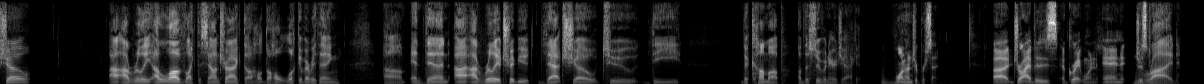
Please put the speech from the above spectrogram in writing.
show, I, I really I love like the soundtrack, the whole, the whole look of everything, um, and then I, I really attribute that show to the the come up of the souvenir jacket. One hundred percent. Uh, Drive is a great one, and just ride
